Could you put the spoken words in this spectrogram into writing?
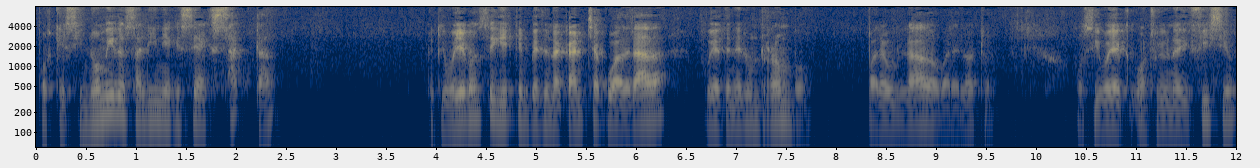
Porque si no mido esa línea que sea exacta, lo que voy a conseguir es que en vez de una cancha cuadrada voy a tener un rombo para un lado o para el otro. O si voy a construir un edificio,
